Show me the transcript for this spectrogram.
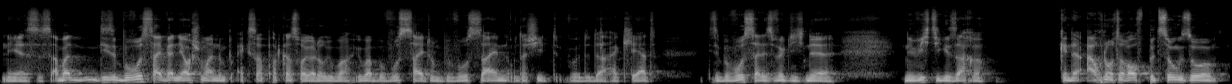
Nee, es ist, aber diese Bewusstheit, hatten ja auch schon mal eine extra Podcast-Folge darüber, über Bewusstheit und Bewusstsein. Unterschied wurde da erklärt. Diese Bewusstheit ist wirklich eine, eine wichtige Sache. Auch noch darauf bezogen, so,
